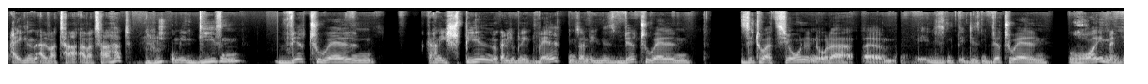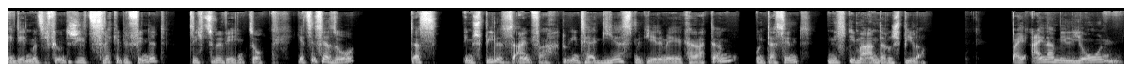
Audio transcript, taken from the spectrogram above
eigenen Avatar, Avatar hat, Mhm. um in diesen virtuellen, gar nicht Spielen und gar nicht unbedingt Welten, sondern in diesen virtuellen Situationen oder ähm, in, diesen, in diesen virtuellen Räumen, in denen man sich für unterschiedliche Zwecke befindet, sich zu bewegen. So, jetzt ist ja so, dass im Spiel ist es einfach. Du interagierst mit jede Menge Charakteren und das sind nicht immer andere Spieler. Bei einer Million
